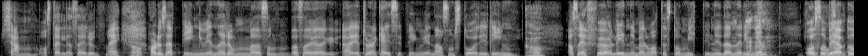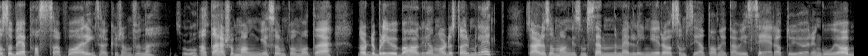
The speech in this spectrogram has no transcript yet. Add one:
kommer og steller seg rundt meg. Ja. Har du sett pingviner om, som, altså, jeg tror det er keiserpingviner som står i ring? Ja. Altså, jeg føler innimellom at jeg står midt inne i den ringen. Og så blir jeg, passa på Ringsakersamfunnet. At det er så mange som på en måte Når det blir ubehagelig, og når det stormer litt, så er det så mange som sender meldinger og som sier at Anita, vi ser at du gjør en god jobb,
